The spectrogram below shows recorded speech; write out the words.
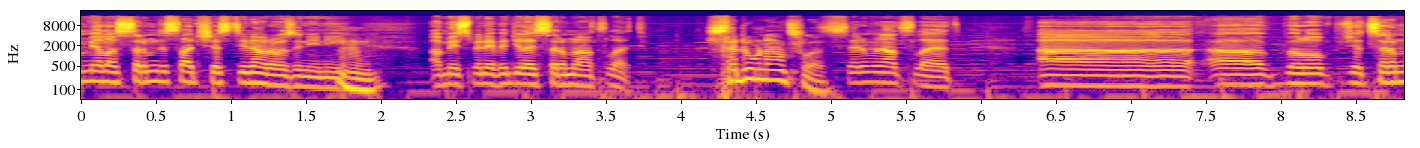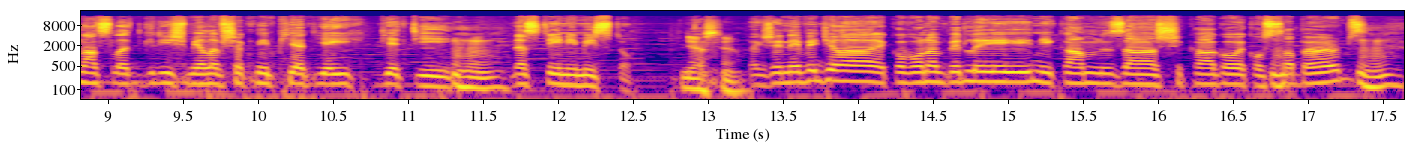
měla 76 narozeniny mm-hmm. a my jsme nevěděli 17 let. 17 let. 17 let. A, a bylo, že 17 let, když měla všechny pět jejich dětí mm-hmm. na stejné místo. Jasně. Takže neviděla, jako ona bydlí nikam za Chicago jako suburbs. Mm-hmm. Uh,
